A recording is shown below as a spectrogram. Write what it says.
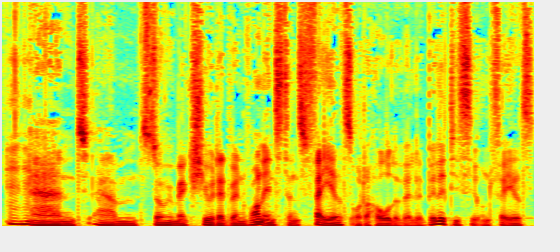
Mm-hmm. And um, so we make sure that when one instance fails or the whole availability zone fails,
